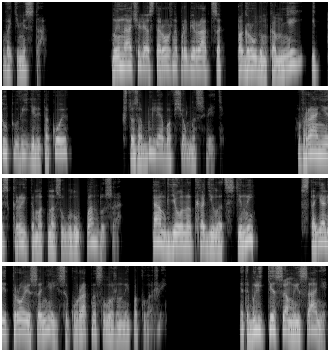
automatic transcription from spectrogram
в эти места. Мы начали осторожно пробираться по грудам камней и тут увидели такое, что забыли обо всем на свете. В ранее скрытом от нас углу пандуса, там, где он отходил от стены, стояли трое саней с аккуратно сложенной поклажей. Это были те самые сани,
